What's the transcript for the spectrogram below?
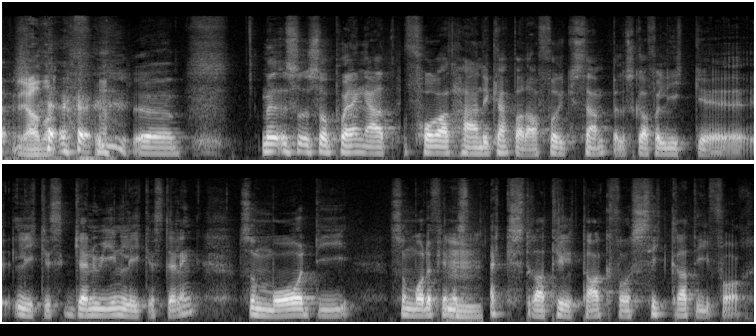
Ja da. Men så, så poenget er at for at handikappede f.eks. skal få like, like, genuin likestilling, så må, de, så må det finnes ekstra tiltak for å sikre at de får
